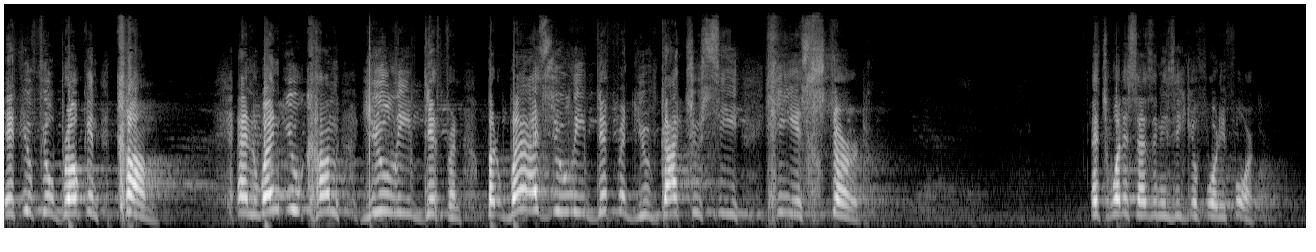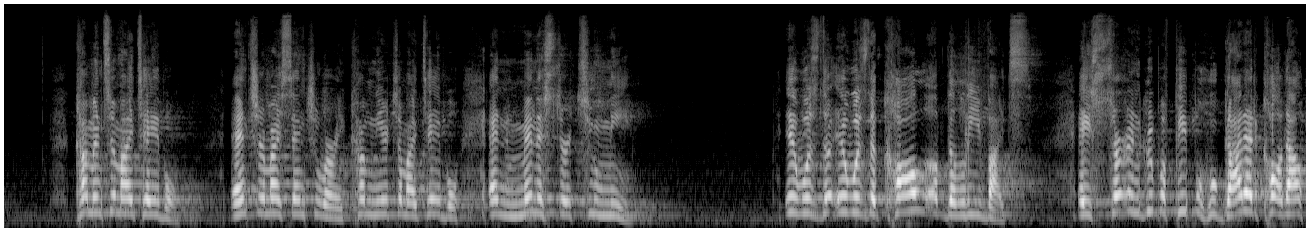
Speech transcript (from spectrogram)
if you feel broken, come. And when you come, you leave different. But as you leave different, you've got to see He is stirred. It's what it says in Ezekiel 44. Come into my table. Enter my sanctuary, come near to my table, and minister to me. It was the, it was the call of the Levites, a certain group of people who God had called out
